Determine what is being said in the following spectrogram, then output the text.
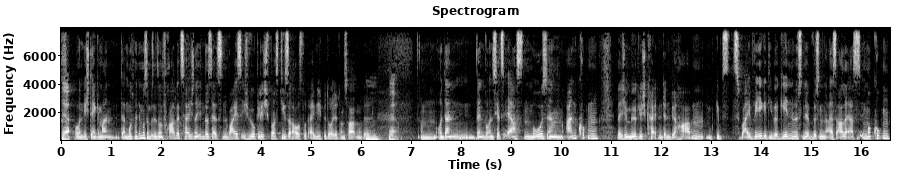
Ja. Und ich denke, man, da muss man immer so ein bisschen so ein Fragezeichen dahinter setzen, weiß ich wirklich, was dieser Ausdruck eigentlich bedeutet und sagen will. Ja. Ähm, Und dann, wenn wir uns jetzt 1. Mose angucken, welche Möglichkeiten denn wir haben, gibt es zwei Wege, die wir gehen müssen. Wir müssen als allererstes immer gucken,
